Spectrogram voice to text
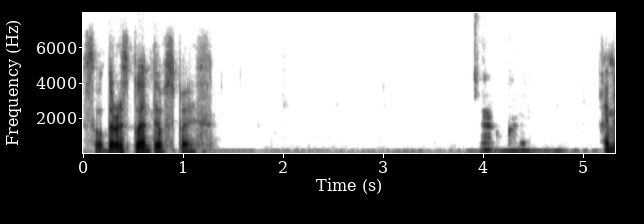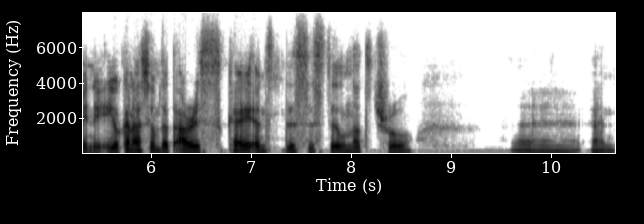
So there is plenty of space. Okay. I mean, you can assume that R is K and this is still not true. Uh, and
